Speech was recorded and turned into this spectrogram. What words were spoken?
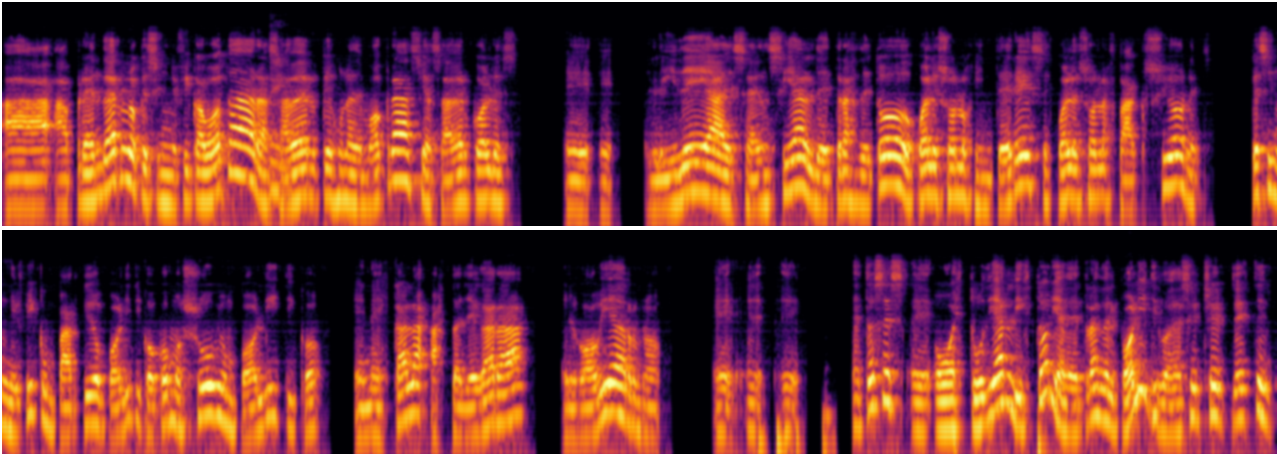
a, aprender lo que significa votar, a saber qué es una democracia, a saber cuál es eh, eh, la idea esencial detrás de todo, cuáles son los intereses, cuáles son las facciones, qué significa un partido político, cómo sube un político en escala hasta llegar a el gobierno, eh, eh, eh, entonces, o estudiar la historia detrás del político, decir, che, este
